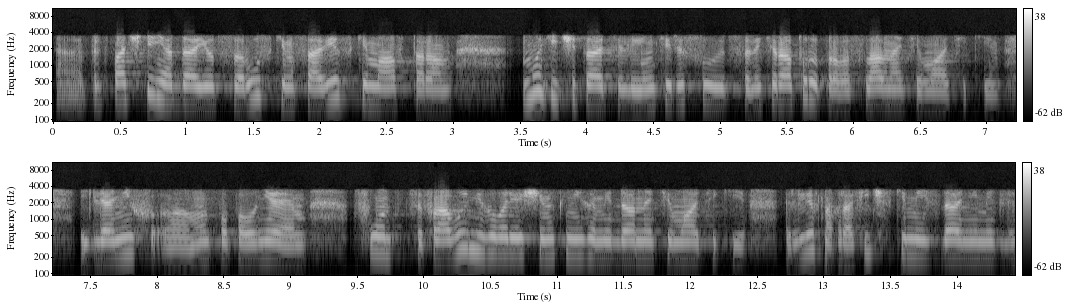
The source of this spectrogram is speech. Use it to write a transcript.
Э, предпочтение отдается русским, советским авторам. Многие читатели интересуются литературой православной тематики, и для них э, мы пополняем фонд цифровыми говорящими книгами данной тематики, рельефно-графическими изданиями для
